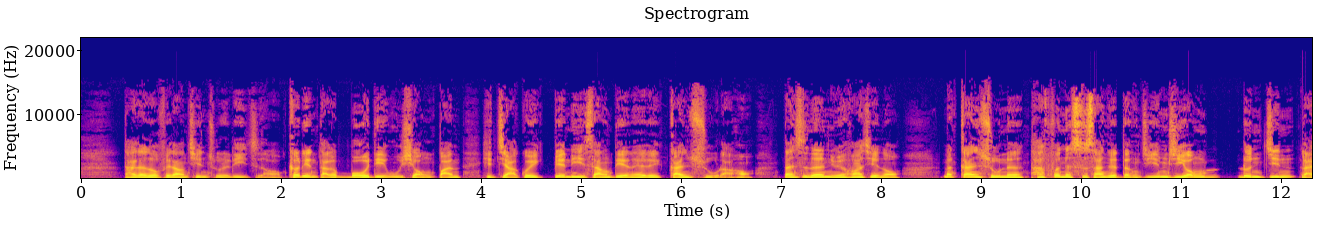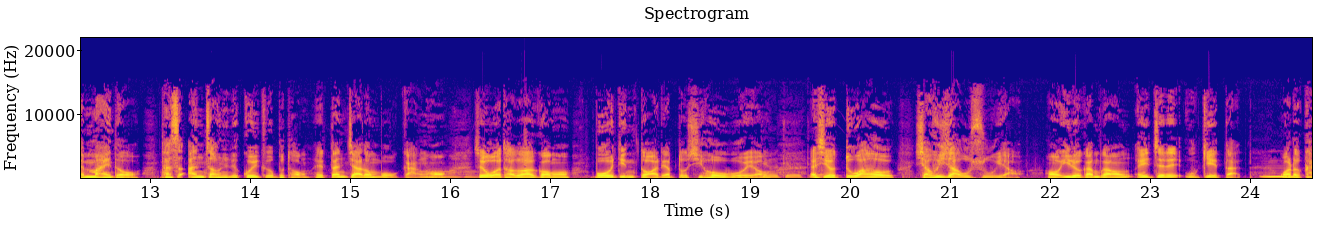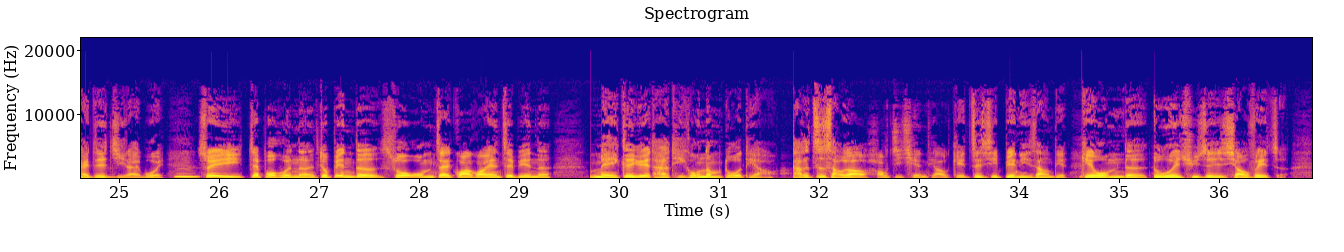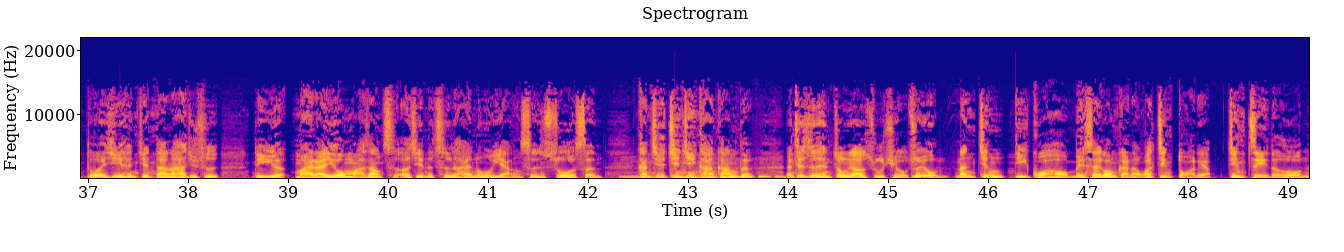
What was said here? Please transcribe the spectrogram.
大家都非常清楚的例子哈，可能大家某一点有上班去甲贵便利商店那些甘薯啦哈，但是呢，你会发现哦，那甘薯呢，它分了十三个等级，不是用论斤来卖的哦，它是按照你的规格不同，那单价都无同哦，所以我头头要讲哦，不一定大粒都是好卖哦，而且拄啊好，消费者有需要哦，伊就感觉讲，诶，这里有价值，我就开这几来卖，所以这部分呢，就变得说我们在瓜瓜园这边呢。每个月他要提供那么多条，大概至少要好几千条给这些便利商店，给我们的都会区这些消费者。都会区很简单了，它就是第一个买来以后马上吃，而且呢吃的还能够养生塑身，看起来健健康康的，这是很重要的诉求。所以我咱种地瓜哈，没使讲改了，我种大量，种贼的话，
